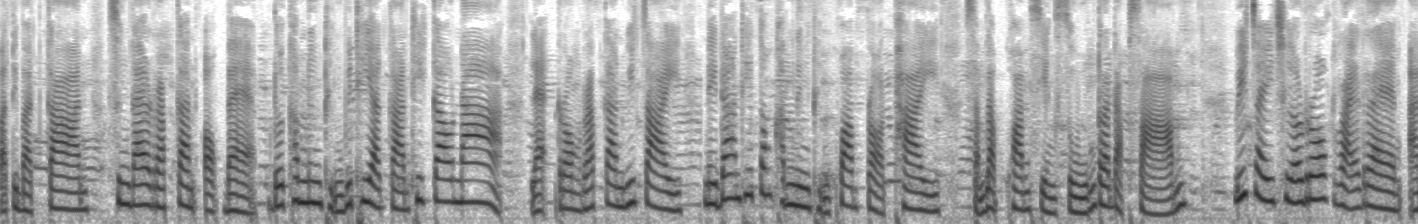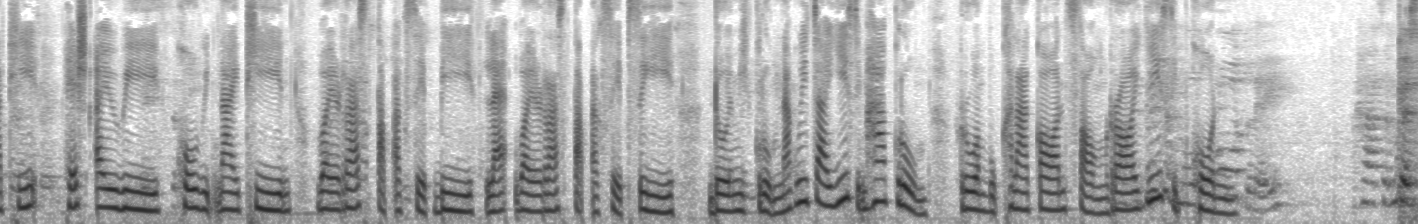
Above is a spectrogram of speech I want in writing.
ปฏิบัติการ ซึ่งได้รับการออกแบบโดยคำนึงถึงวิทยาการที่ก้าวหน้า และรองรับการวิจัยในด้านที่ต้องคำนึงถึงความปลอดภัยสำหรับความเสี่ยงสูงระดับ 3 วิจัยเชื้อโรคร้ายแรงอาทิ HIV โควิด -19 ไวรัสตับอักเสบ B และไวรัสตับอักเสบ C โดยมีกลุ่มนักวิจัย 25 กลุ่ม รวมบุคลากร 220 คน Because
